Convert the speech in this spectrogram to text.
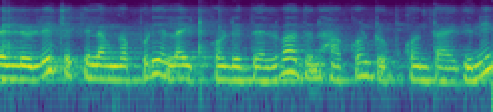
ಬೆಳ್ಳುಳ್ಳಿ, ಚಕ್ಕೆ ಲವಂಗ ಪುಡಿ ಎಲ್ಲ ಇಟ್ಕೊಂಡಿದ್ದೆ ಅಲ್ವಾ? ಅದನ್ನು ಹಾಕ್ಕೊಂಡು ರುಬ್ಕೊತಾ ಇದ್ದೀನಿ.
